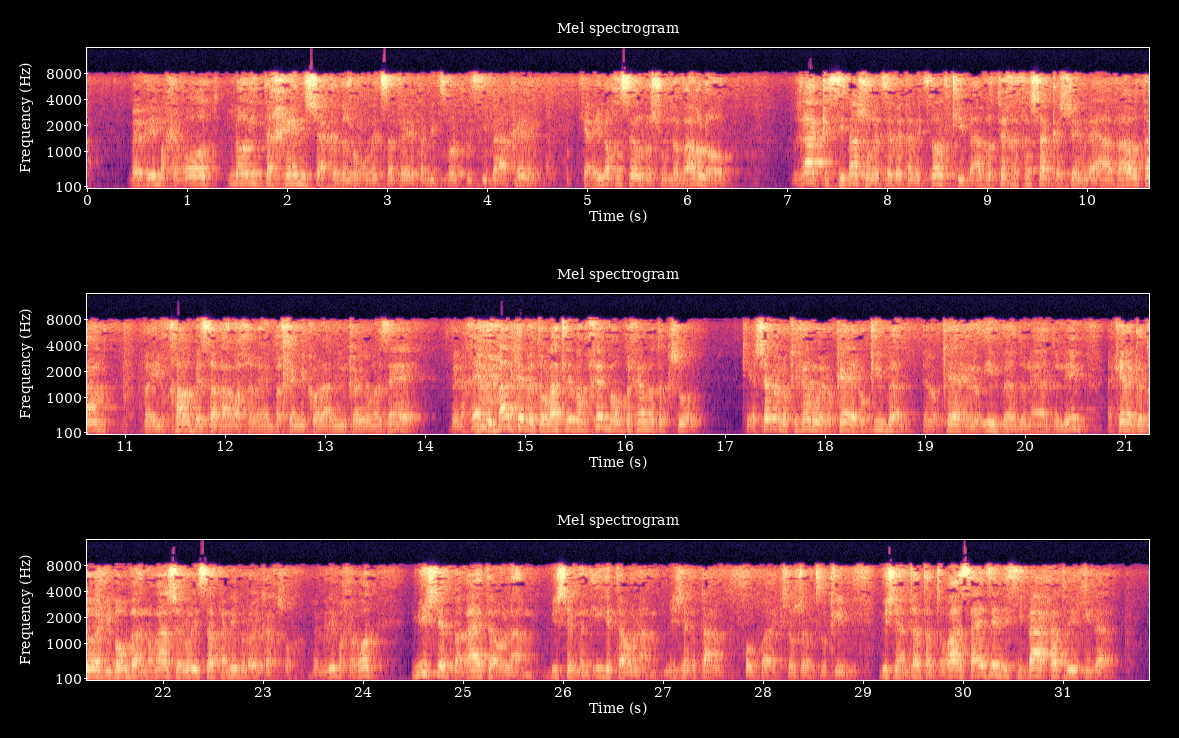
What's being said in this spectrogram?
במילים אחרות, לא ייתכן שהקדוש ברוך הוא מצווה את המצוות מסיבה אחרת. כי הרי לא חסר לו שום דבר, לא. רק הסיבה שהוא מצווה את המצוות, כי באבותיך חשק השם לאהבה אותם, ויבחר בזרם אחריהם בכם מכל העמים כיום הזה. ולכן הומלתם את עורלת לבבכם ועורפכם לא תקשו כי השם אלוקיכם הוא אלוקי האלוקים ואלוקי האלוהים ואדוני האדונים, הקל הגדול, הגיבור והנורא, אשר לא יישא פנים ולא ייקח שוחד. במילים אחרות, מי שברא את העולם, מי שמנהיג את העולם, מי שנתן, פה בהקשר של הפסוקים, מי שנתן את התורה, עשה את זה מסיבה אחת ויחידה.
